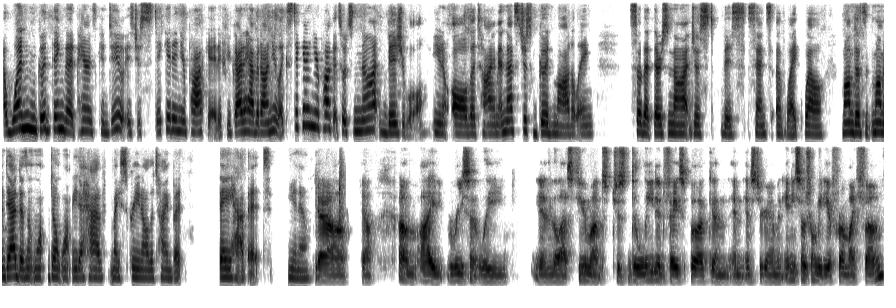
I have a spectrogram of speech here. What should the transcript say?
uh, one good thing that parents can do is just stick it in your pocket. If you got to have it on you, like stick it in your pocket so it's not visual, you know, all the time. And that's just good modeling so that there's not just this sense of like, well, mom doesn't mom and dad doesn't want don't want me to have my screen all the time, but they have it, you know. Yeah. Yeah. Um, I recently in the last few months just deleted Facebook and, and Instagram and any social media from my phone.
